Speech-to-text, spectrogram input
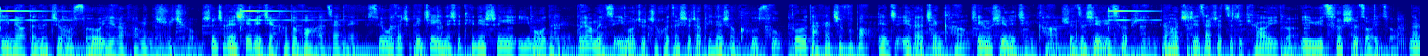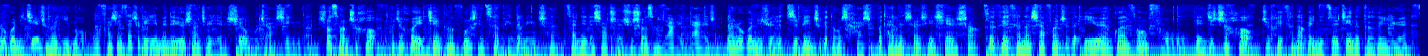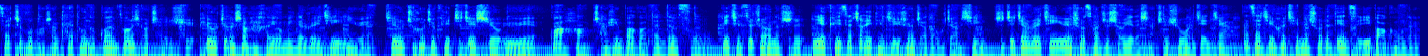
疫苗等等几乎所有医疗方面的需求，甚至连心理健康都包含在内。所以我在这边建议那些天天深夜 emo 的人，不要每次 emo 就只会在社交平台上哭诉，不如打开支付宝，点击医疗健康，进入心理健康，选择心理测评，然后直接在这自己挑一个抑郁测试做一做。那如果你经常 emo，我发现在这个页面的右上角也是有五角星的，收藏之后，它就会以健康风险测评的名称在你的小程序收藏夹里待着。那如果你觉得疾病这个东西还是不太能相信线上，则可以看到下方这个医院官方服务，点击之后就可以看到离你最近的各个医院在支付宝上开通的官方小程序，譬如这个上海很有名的瑞金医院，进入之后就可以直接使用预约、挂号、查询报告等等服务，并且最重要的是，你也可以在这里点击右上角的五角星，直接将瑞金医院收藏至首页的小程序文件夹。那再结合前面说的电子医保功能，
